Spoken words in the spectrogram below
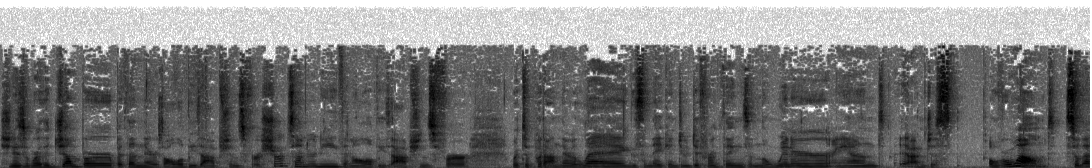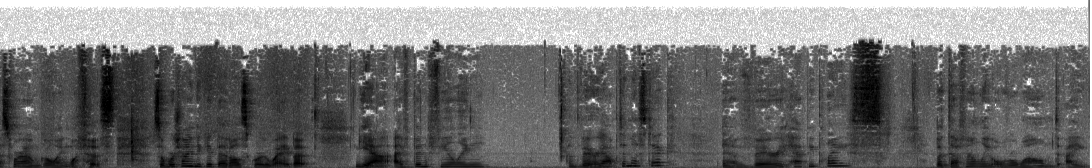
She needs to wear the jumper but then there's all of these options for shirts underneath and all of these options for what to put on their legs and they can do different things in the winter and i'm just overwhelmed. So that's where i'm going with this. So we're trying to get that all squared away but yeah i've been feeling very optimistic in a very happy place but definitely overwhelmed. I,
